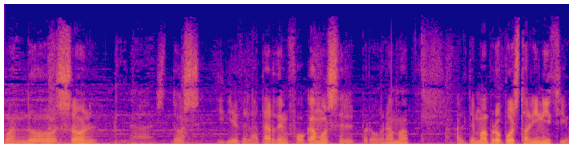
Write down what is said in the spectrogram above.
Cuando son las 2 y 10 de la tarde enfocamos el programa al tema propuesto al inicio.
